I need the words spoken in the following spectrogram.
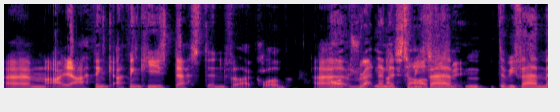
Um, I, I think, I think he's destined for that club. Um, Oh, it's written in the uh, to be stars for fair, me. m- to be fair, m-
